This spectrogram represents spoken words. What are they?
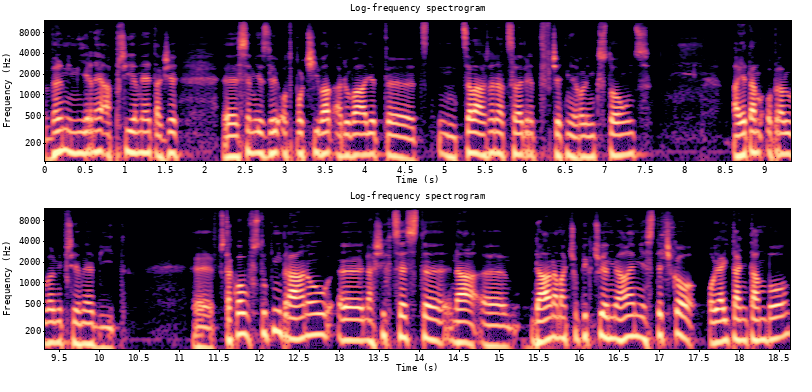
velmi mírné a příjemné, takže jsem jezdil odpočívat a dovádět eh, celá řada celebrit, včetně Rolling Stones. A je tam opravdu velmi příjemné být. S takovou vstupní bránou našich cest na, dál na Machu Picchu je malé městečko Ollantaytambo,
